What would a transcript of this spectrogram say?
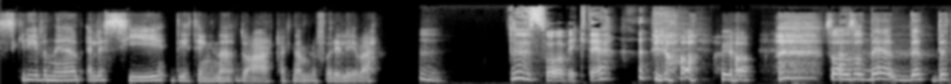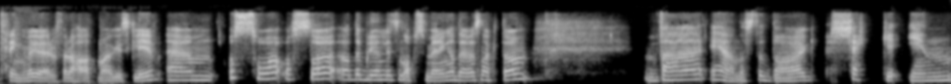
skrive ned eller si de tingene du er takknemlig for i livet. Mm. Så viktig. ja. ja. Så altså, det, det, det, trenger vi å gjøre for å ha et magisk liv. Um, og så også, og det blir en litt sånn oppsummering av det vi har snakket om hver eneste dag sjekke inn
